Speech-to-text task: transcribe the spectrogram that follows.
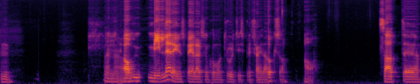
Mm. Men Ja, ja, Miller är ju en spelare som kommer att troligtvis bli tradad också. ja, Så att, eh,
